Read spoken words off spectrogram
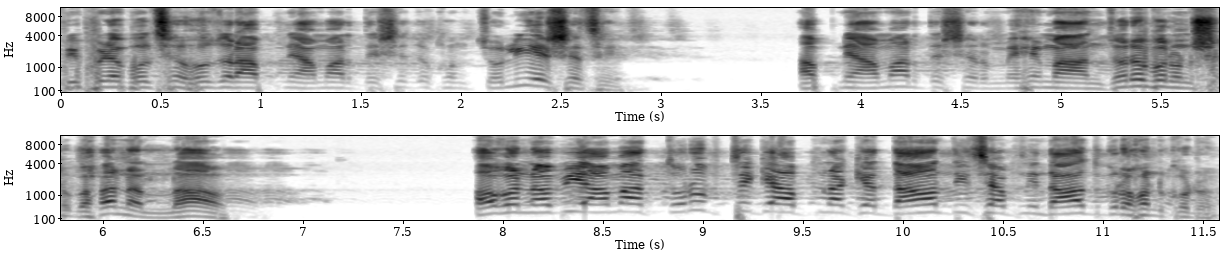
পিঁপড়ে বলছে, হুজুর, আপনি আমার দেশে যখন চলিয়ে এসেছে, আপনি আমার দেশের মেহমান, জোরে বলুন সুবহান আল্লাহ নবী, আমার তরফ থেকে আপনাকে দাওয়াত দিচ্ছে আপনি দাওয়াত গ্রহণ করুন।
